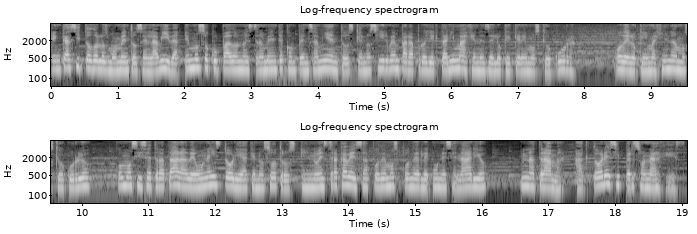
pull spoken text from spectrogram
En casi todos los momentos en la vida hemos ocupado nuestra mente con pensamientos que nos sirven para proyectar imágenes de lo que queremos que ocurra o de lo que imaginamos que ocurrió, como si se tratara de una historia que nosotros en nuestra cabeza podemos ponerle un escenario, una trama, actores y personajes.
